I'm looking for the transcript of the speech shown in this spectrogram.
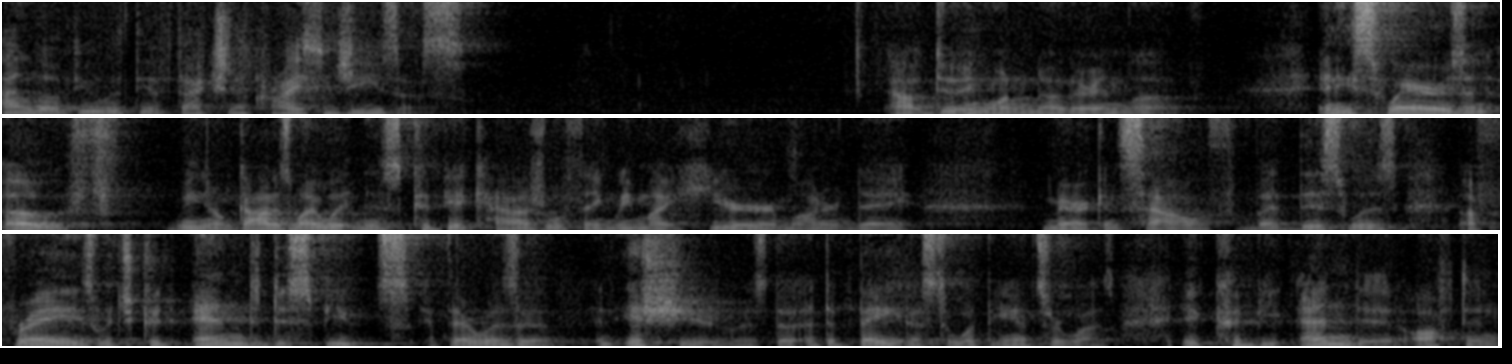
I love you with the affection of Christ Jesus. Outdoing one another in love. And he swears an oath you know, God is my witness could be a casual thing we might hear in modern day American South, but this was a phrase which could end disputes. If there was a, an issue, as a debate as to what the answer was, it could be ended often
